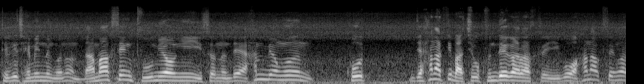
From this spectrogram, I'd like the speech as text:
되게 재밌는 거는 남학생 두 명이 있었는데 한 명은 곧 이제 한 학기 마치고 군대 갈 학생이고 한 학생은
